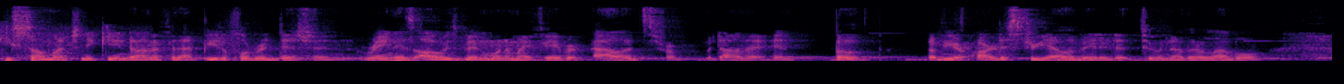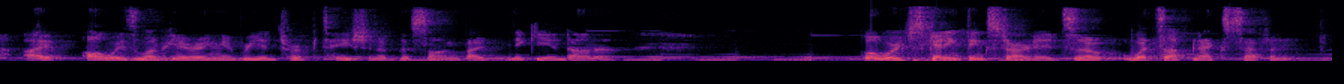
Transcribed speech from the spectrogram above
Thank you so much, Nikki and Donna, for that beautiful rendition. Rain has always been one of my favorite ballads from Madonna, and both of your artistry elevated it to another level. I always love hearing a reinterpretation of this song by Nikki and Donna. Well, we're just getting things started, so what's up next, Stefan?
